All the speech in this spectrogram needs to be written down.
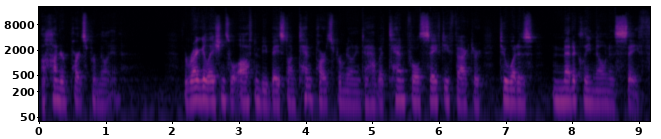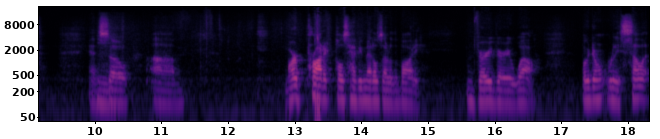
100 parts per million. The regulations will often be based on 10 parts per million to have a tenfold safety factor to what is medically known as safe. And so um, our product pulls heavy metals out of the body very, very well. But we don't really sell it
